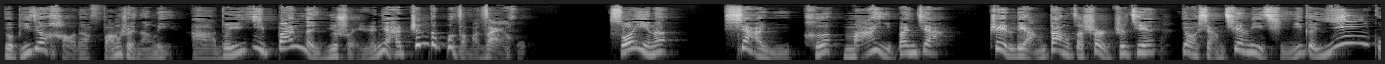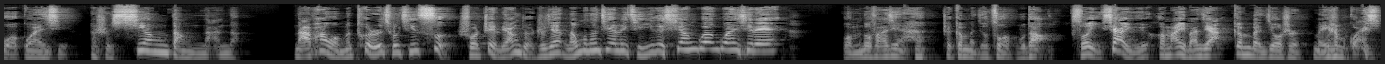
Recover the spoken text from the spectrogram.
有比较好的防水能力啊，对于一般的雨水，人家还真的不怎么在乎。所以呢，下雨和蚂蚁搬家这两档子事儿之间，要想建立起一个因果关系，那是相当难的。哪怕我们退而求其次，说这两者之间能不能建立起一个相关关系嘞，我们都发现 这根本就做不到。所以，下雨和蚂蚁搬家根本就是没什么关系。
